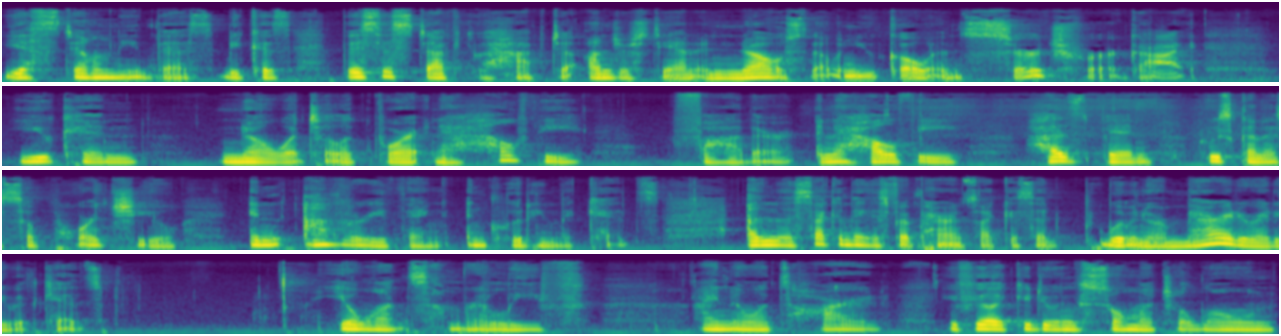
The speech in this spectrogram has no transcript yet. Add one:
You still need this because this is stuff you have to understand and know so that when you go and search for a guy, you can know what to look for in a healthy father, in a healthy husband who's going to support you in everything, including the kids. And the second thing is for parents, like I said, women who are married already with kids, you want some relief. I know it's hard. You feel like you're doing so much alone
